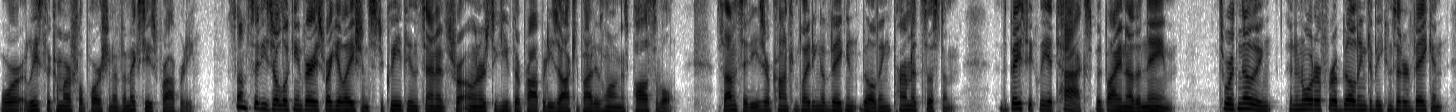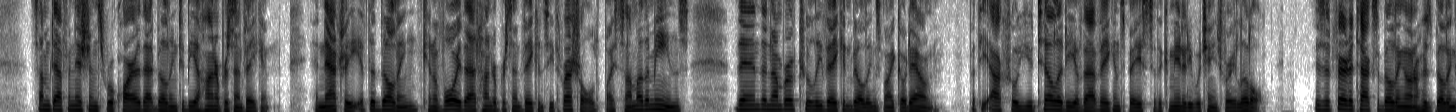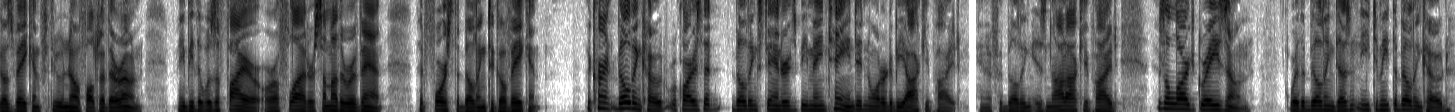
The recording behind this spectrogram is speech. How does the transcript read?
or at least the commercial portion of a mixed use property. Some cities are looking at various regulations to create the incentives for owners to keep their properties occupied as long as possible. Some cities are contemplating a vacant building permit system. It's basically a tax, but by another name. It's worth noting that in order for a building to be considered vacant, some definitions require that building to be 100% vacant. And naturally, if the building can avoid that 100% vacancy threshold by some other means, then the number of truly vacant buildings might go down. But the actual utility of that vacant space to the community would change very little. Is it fair to tax a building owner whose building goes vacant through no fault of their own? Maybe there was a fire or a flood or some other event that forced the building to go vacant. The current building code requires that building standards be maintained in order to be occupied. And if a building is not occupied, there's a large gray zone where the building doesn't need to meet the building code,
